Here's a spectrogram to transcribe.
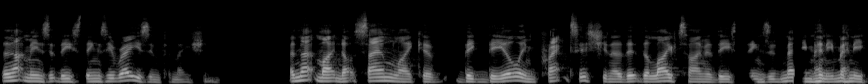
then that means that these things erase information. And that might not sound like a big deal in practice. You know, the, the lifetime of these mm. things is many, many, many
